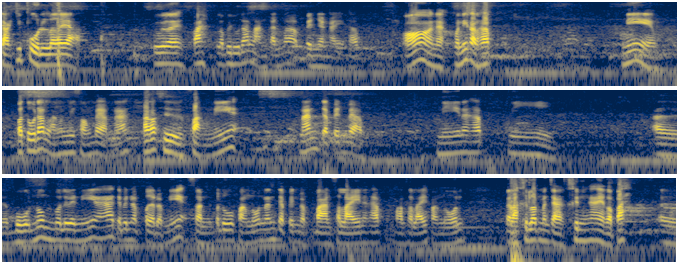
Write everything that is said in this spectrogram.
จากญี่ปุ่นเลยอะ ดูเลยไปะเราไปดูด้านหลังกันว่าเป็นยังไงครับ อ๋อเนี่ยวันนี้ก่อนครับ นี่ประตูด้านหลังมันมีสองแบบนะแล้วก็คือฝั่งนี้ นั้นจะเป็นแบบนี้นะครับนี่เอ่อบูนุ่มบริเวณนี้นะฮะจะเป็นแบบเปิดแบบนี้ ส่วนประตูฝั่งโน้นนั้นจะเป็นแบบบานสไลด์นะครับ บานสไลด์ฝั่งโน้น เวลาขึ้นรถมันจะขึ้นง่ายกว่าปะเออ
